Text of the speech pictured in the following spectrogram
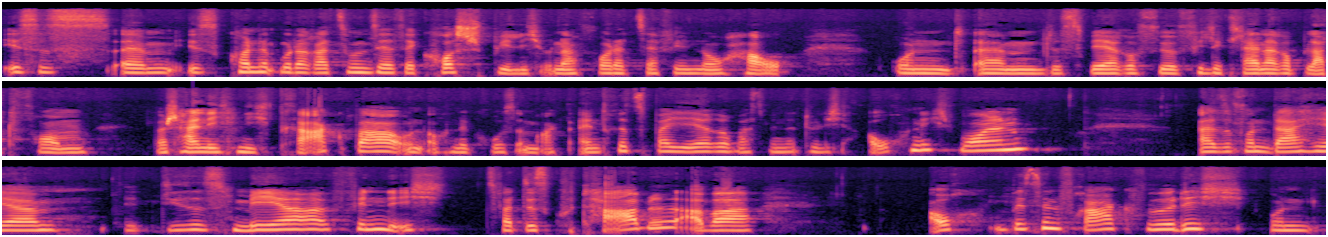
ist es, ähm, ist Content-Moderation sehr, sehr kostspielig und erfordert sehr viel Know-how. Und ähm, das wäre für viele kleinere Plattformen wahrscheinlich nicht tragbar und auch eine große Markteintrittsbarriere, was wir natürlich auch nicht wollen. Also von daher, dieses Mehr finde ich zwar diskutabel, aber auch ein bisschen fragwürdig und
